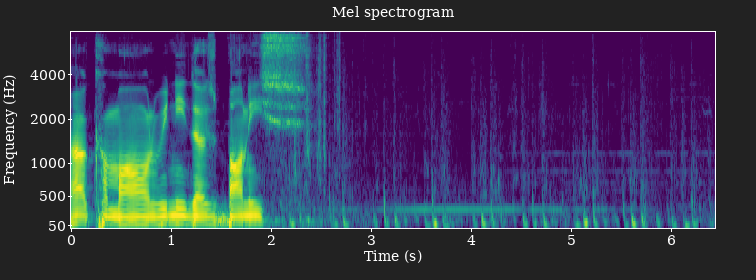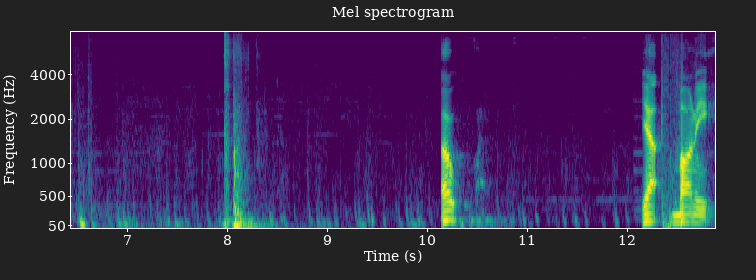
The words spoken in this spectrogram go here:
Oh, come on, we need those bunnies. Oh. Yeah, bunny.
